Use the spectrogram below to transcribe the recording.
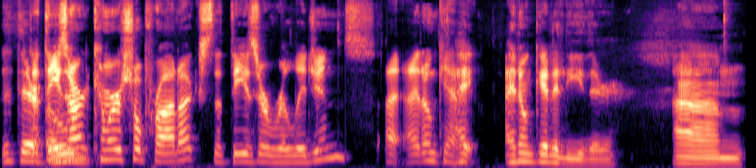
that they're these owed- aren't commercial products? That these are religions? I, I don't get it. I I don't get it either. Um,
